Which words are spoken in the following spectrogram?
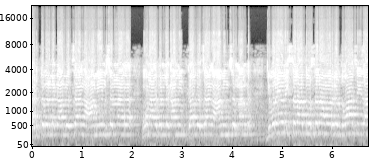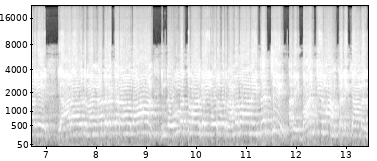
அடுத்த வரல கால் வச்சாங்க. ஆமீன் சொன்னாங்க. மூணாவது வரல காமீன் கால் வச்சாங்க. ஆமீன் சொன்னாங்க. இப்ராஹிம் அலி சலாத்து வசலாம் அவர்கள் துவா செய்தார்கள். யாராவது மண் அதரக்க ரமதான் இந்த உம்மத்துமார்களில் ஒருவர் ரமதானை பெற்று அதை பாக்கியமாக கழிக்காமல்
